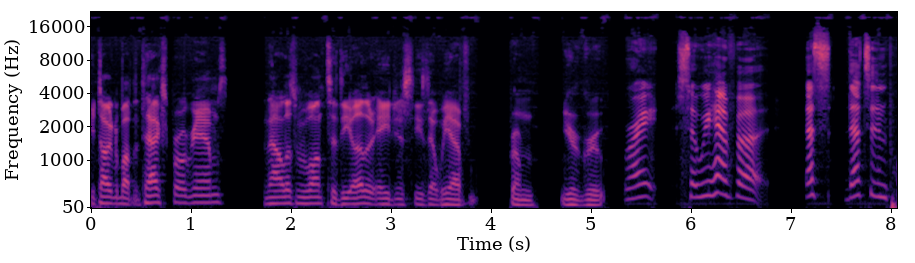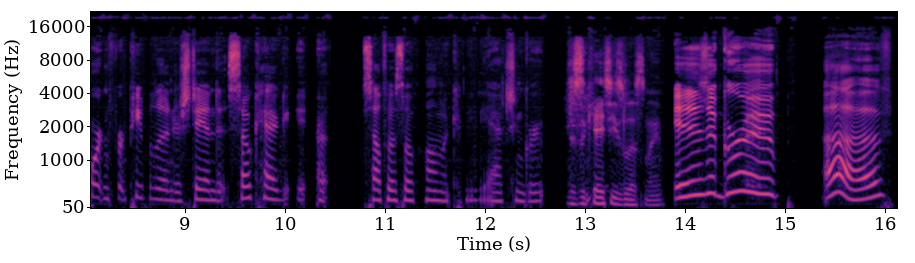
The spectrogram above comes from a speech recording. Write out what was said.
We talked about the tax programs. Now let's move on to the other agencies that we have from your group. Right. So we have uh that's that's important for people to understand that SoCAG uh, Southwest Oklahoma Community Action Group Just in case he's listening. is a group of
